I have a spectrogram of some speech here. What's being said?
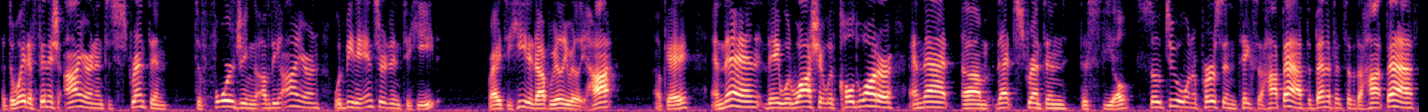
that the way to finish iron and to strengthen to forging of the iron would be to insert it into heat right? To heat it up really really hot okay and then they would wash it with cold water and that um, that strengthened the steel so too when a person takes a hot bath the benefits of the hot bath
